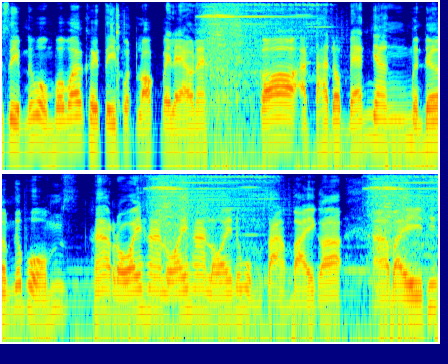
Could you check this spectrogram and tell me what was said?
40 นะผม เพราะว่าเคยตีปลดล็อกไปแล้วนะ ก็อัตราดอกแบงค์ยังเหมือนเดิมนะผม 500 500 500นะผม 3 ใบก็อ่าใบที่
